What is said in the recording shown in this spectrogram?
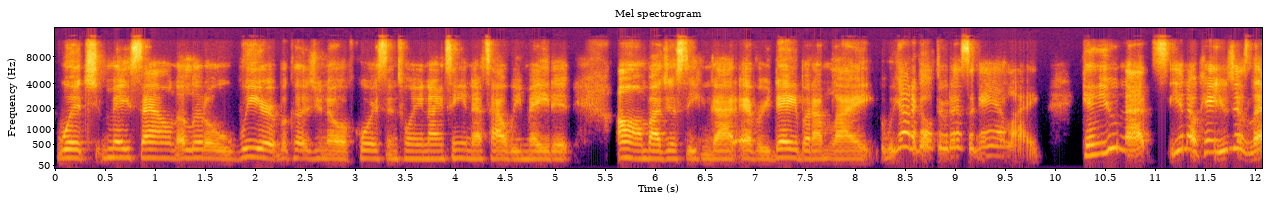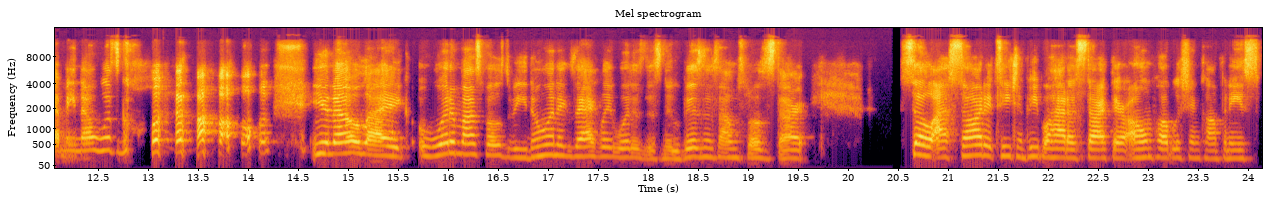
which may sound a little weird because you know of course in 2019 that's how we made it um by just seeking god every day. But i'm like we got to go through this again. Like can you not you know can you just let me know what's going on? You know like what am i supposed to be doing exactly? What is this new business i'm supposed to start so I started teaching people how to start their own publishing companies.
